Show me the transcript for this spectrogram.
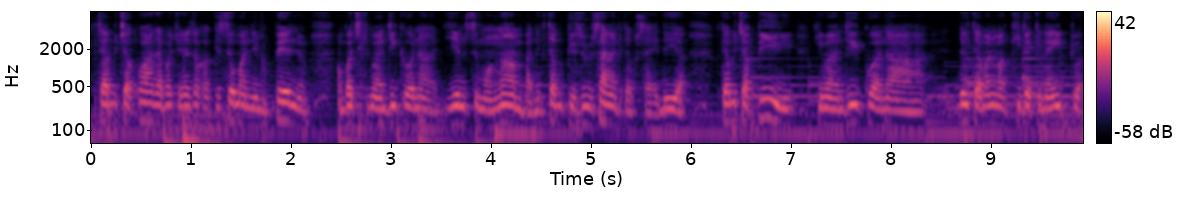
Kitabu cha kwanza ambacho unaweza ukakisoma ni mpenyo ambacho kimeandikwa na james mwang'amba. Ni kitabu kizuri sana kitakusaidia. Kitabu cha pili kimeandikwa na dr makita kinaitwa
